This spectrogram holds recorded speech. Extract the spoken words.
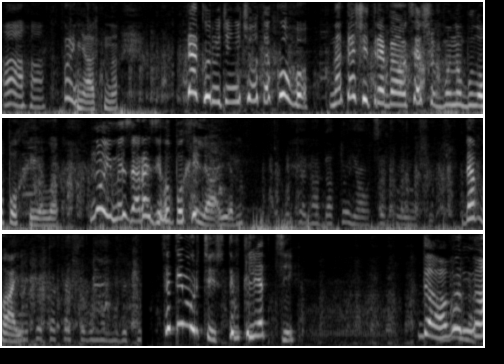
Ага, понятно. Та, коротше, нічого такого. Наташі треба оце, щоб воно було похило. Ну і ми зараз його похиляємо. Оце треба то, я оце положити. Давай. Це ти мурчиш? Ти в клітці? Да, вона.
